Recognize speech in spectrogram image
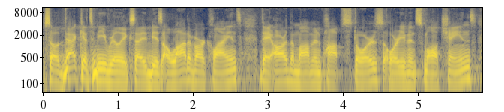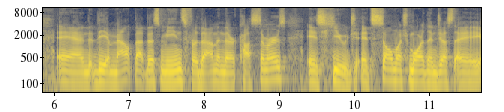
So that gets me really excited because a lot of our clients, they are the mom and pop stores or even small chains. And the amount that this means for them and their customers is huge. It's so much more than just a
